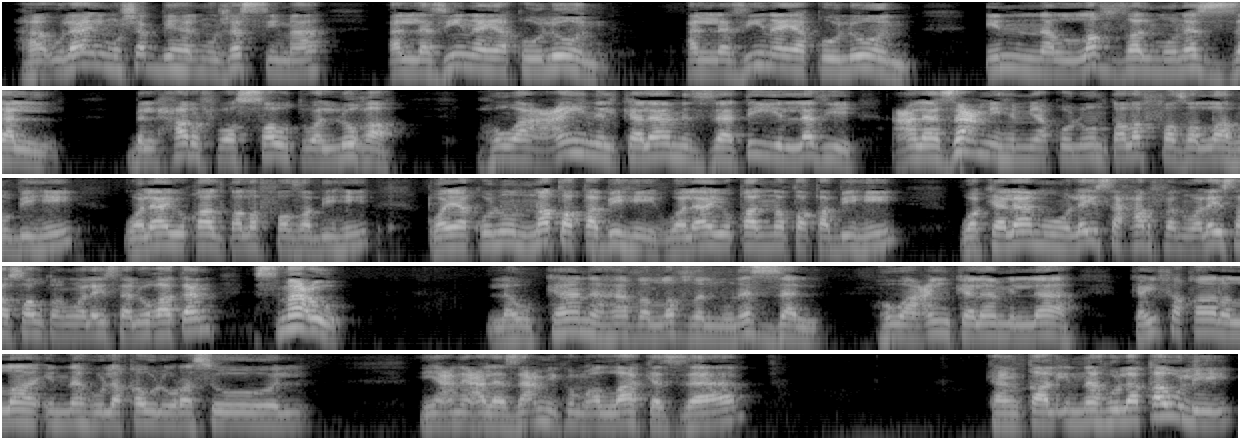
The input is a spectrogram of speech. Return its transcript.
هؤلاء المشبهة المجسمة الذين يقولون الذين يقولون إن اللفظ المنزل بالحرف والصوت واللغة هو عين الكلام الذاتي الذي على زعمهم يقولون تلفظ الله به ولا يقال تلفظ به. ويقولون نطق به ولا يقال نطق به وكلامه ليس حرفا وليس صوتا وليس لغة. اسمعوا. لو كان هذا اللفظ المنزل هو عين كلام الله كيف قال الله إنه لقول رسول؟ يعني على زعمكم الله كذاب؟ كان قال إنه لقولي.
